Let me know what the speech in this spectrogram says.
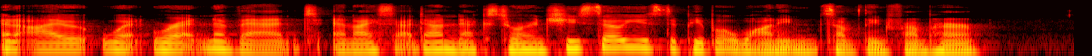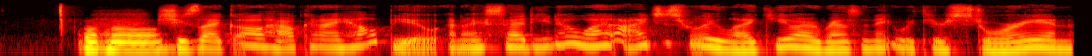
and I went, we're at an event and I sat down next to her and she's so used to people wanting something from her uh-huh. She's like, Oh, how can I help you? And I said, You know what? I just really like you. I resonate with your story. And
